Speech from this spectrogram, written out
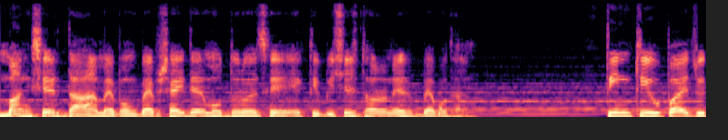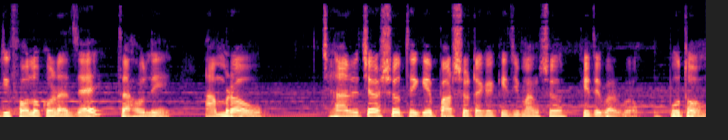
মাংসের দাম এবং ব্যবসায়ীদের মধ্যে রয়েছে একটি বিশেষ ধরনের ব্যবধান। তিনটি উপায় যদি ফলো করা যায়, তাহলে আমরাও সাড়ে চারশো থেকে পাঁচশো টাকা কেজি মাংস খেতে পারব। প্রথম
